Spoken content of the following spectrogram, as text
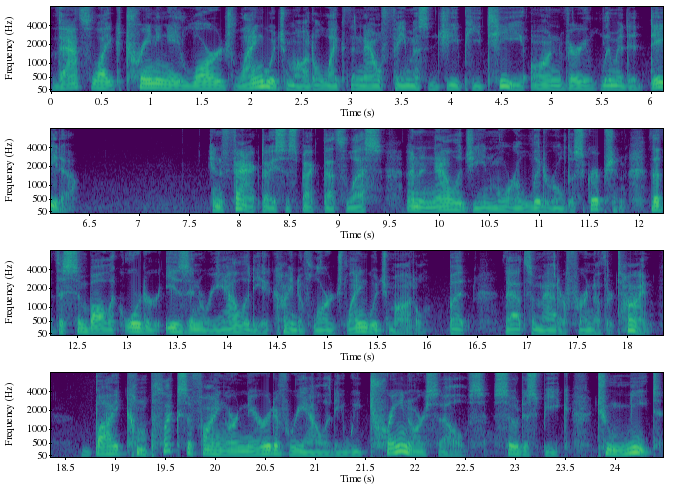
That's like training a large language model like the now famous GPT on very limited data. In fact, I suspect that's less an analogy and more a literal description, that the symbolic order is in reality a kind of large language model, but that's a matter for another time. By complexifying our narrative reality, we train ourselves, so to speak, to meet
